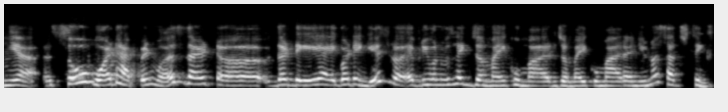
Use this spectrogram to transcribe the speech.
Yeah. So what happened was that uh, the day i got engaged everyone was like jamai kumar jamai kumar and you know such things.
